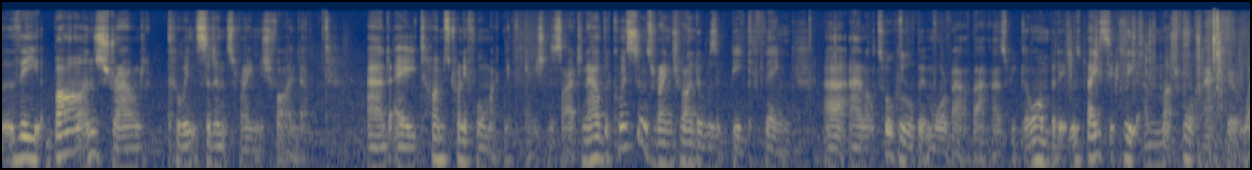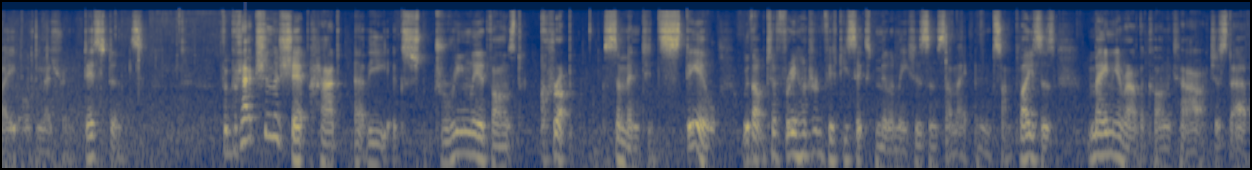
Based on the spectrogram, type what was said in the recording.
the Barr and Stroud coincidence rangefinder and a times 24 magnification sight. Now, the coincidence rangefinder was a big thing, uh, and I'll talk a little bit more about that as we go on, but it was basically a much more accurate way of measuring distance. For protection, the ship had uh, the extremely advanced Krupp cemented steel with up to 356 millimeters in some in some places, mainly around the conning tower, just uh,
